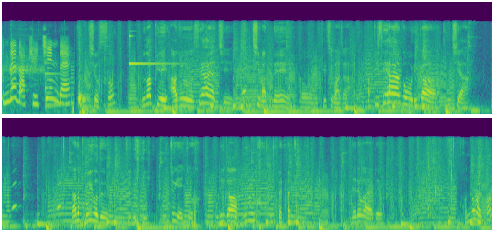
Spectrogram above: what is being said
근데 나 길치인데. 길치였어? 눈앞이 아주 새하얗지. 길치 맞네. 어 길치 맞아. 앞이 새하얀 거 보니까 길치야. 나는 보이거든 길이. 이쪽이야 이쪽. 우리가 물을 건너야 돼. 내려가야 돼. 건너갈까?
